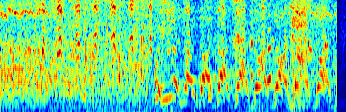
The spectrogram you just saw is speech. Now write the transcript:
呀呀呀呀呀呀呀呀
